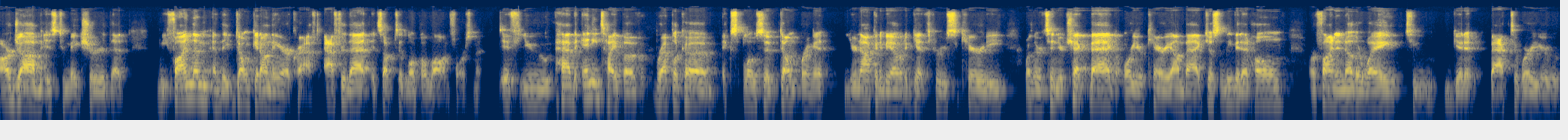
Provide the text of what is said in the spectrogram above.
Our job is to make sure that we find them and they don't get on the aircraft. After that, it's up to local law enforcement. If you have any type of replica explosive, don't bring it. You're not going to be able to get through security, whether it's in your check bag or your carry on bag. Just leave it at home or find another way to get it back to where you're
